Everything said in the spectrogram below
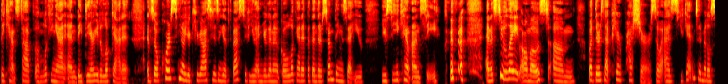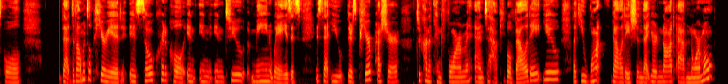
they can't stop um, looking at and they dare you to look at it. And so of course you know your curiosity doesn't get the best of you and you're going to go look at it but then there's some things that you you see you can't unsee. And it's too late almost um, but there's that peer pressure. So as you get into middle school that developmental period is so critical in in in two main ways. It's it's that you there's peer pressure to kind of conform and to have people validate you. Like you want validation that you're not abnormal.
